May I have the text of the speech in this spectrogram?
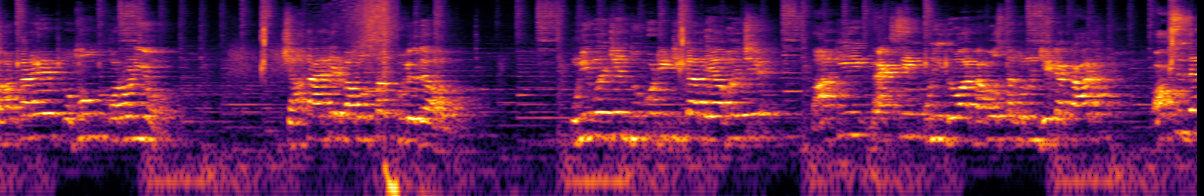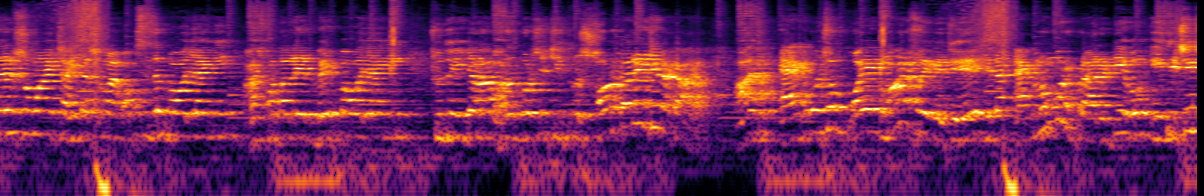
সরকারের প্রথম করণীয় যাতায়াতের ব্যবস্থা খুলে দেওয়া হবে উনি বলছেন দু কোটি টিকা দেওয়া হয়েছে, বাকি ভ্যাকসিন উনি দেওয়ার ব্যবস্থা করুন, যেটা কাজ। অক্সিজেনের সময়, চাহিদার সময় অক্সিজেন পাওয়া যায়নি হাসপাতালের বেড পাওয়া যায়নি। শুধু এটা না, ভারতবর্ষের চিত্র, সরকারের যেটা কাজ, আজ এক বছর কয়েক মাস হয়ে গেছে, যেটা এক নম্বর প্রায়োরিটি এবং এই দেশে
